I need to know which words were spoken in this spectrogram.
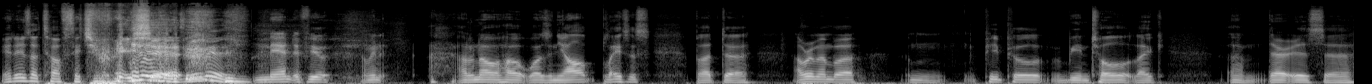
It is a tough situation. is, it is. in the end, if you, I mean, I don't know how it was in y'all places, but uh, I remember um, people being told like um, there is. Uh,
